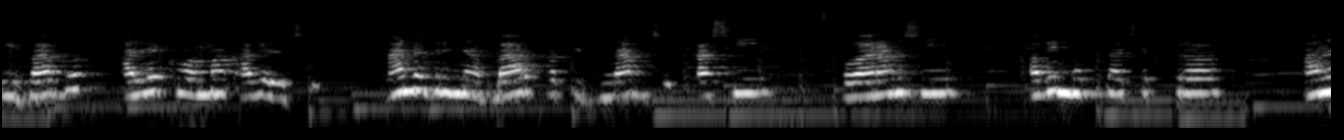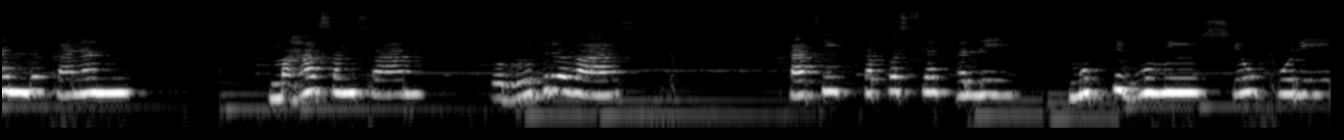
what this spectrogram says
વિભાગ આલેખવામાં આવેલ છે. આ નગરીના બાર પ્રસિદ્ધ નામ છે કાશી, વારાણસી અવિમુક્તા ક્ષેત્ર આનંદ કાનન, મહાશમશાન, રુદ્રવાસ, કાશી તપસ્યા થલી, મુક્તિભૂમિ, શિવપુરી,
